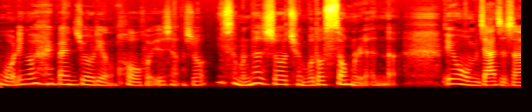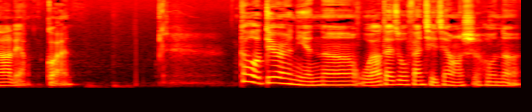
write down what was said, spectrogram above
我另外一半就有点后悔，就想说：你怎么那时候全部都送人了？因为我们家只剩下两罐。到了第二年呢，我要在做番茄酱的时候呢，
